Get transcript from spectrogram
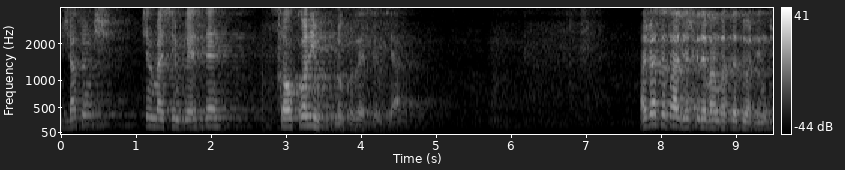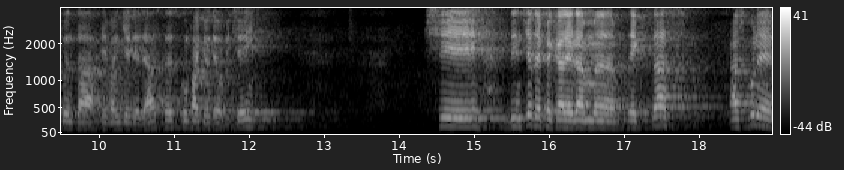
Și atunci, cel mai simplu este să ocolim lucrurile esențiale. Aș vrea să tragem și câteva învățături din Sfânta Evanghelie de astăzi, cum fac eu de obicei. Și din cele pe care le-am uh, extras, aș spune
